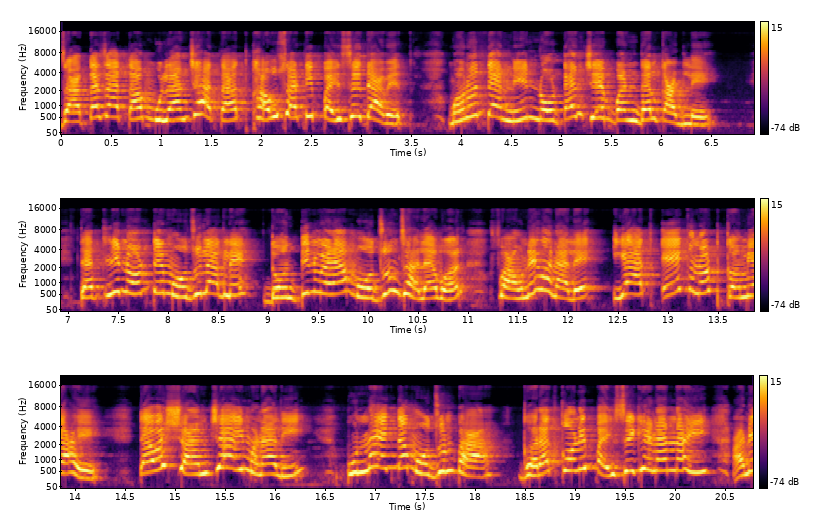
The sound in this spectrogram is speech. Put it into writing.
जाता जाता मुलांच्या हातात खाऊसाठी पैसे द्यावेत. म्हणून त्यांनी नोटांचे बंडल काढले. त्यातली नोट ते मोजू लागले. दोन तीन वेळा मोजून झाल्यावर फावणे म्हणाले यात एक नोट कमी आहे. त्यावर श्यामची आई म्हणाली पुन्हा एकदा मोजून पहा. घरात कोणी पैसे घेणार नाही आणि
